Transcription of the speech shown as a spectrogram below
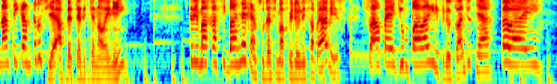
nantikan terus ya update di channel ini. Terima kasih banyak yang sudah simak video ini sampai habis. Sampai jumpa lagi di video selanjutnya. Bye-bye.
